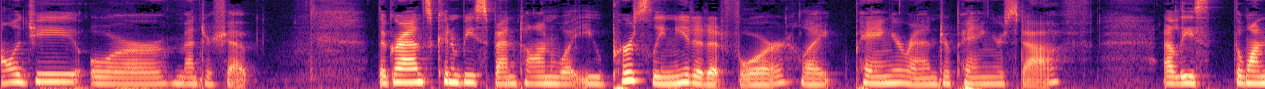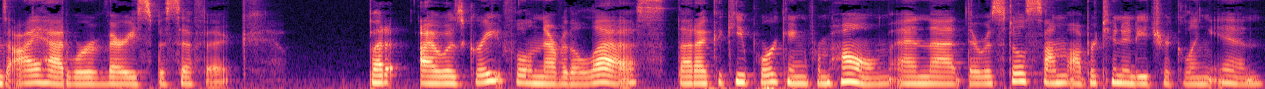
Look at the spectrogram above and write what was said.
technology or mentorship. The grants couldn't be spent on what you personally needed it for, like paying your rent or paying your staff. At least the ones I had were very specific. But I was grateful, nevertheless, that I could keep working from home and that there was still some opportunity trickling in.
